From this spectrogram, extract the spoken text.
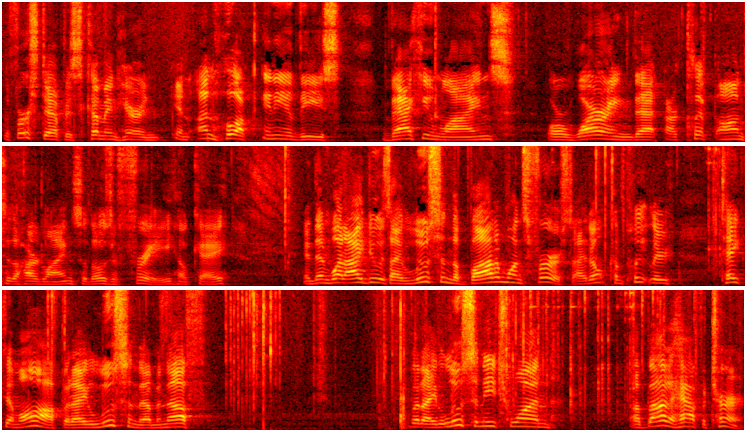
The first step is to come in here and, and unhook any of these vacuum lines or wiring that are clipped onto the hard line, so those are free, okay? And then what I do is I loosen the bottom ones first. I don't completely take them off, but I loosen them enough, but I loosen each one about a half a turn.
